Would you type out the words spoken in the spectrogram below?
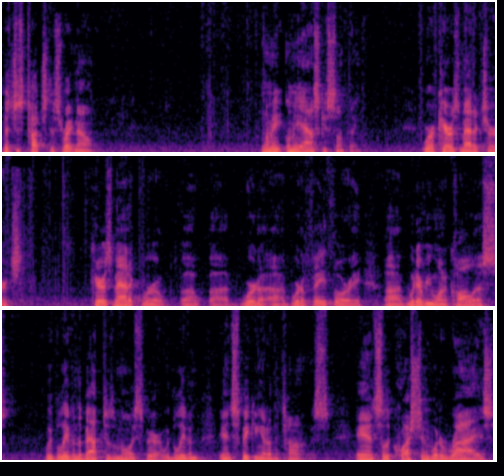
Let's just touch this right now. Let me, let me ask you something. We're a charismatic church. Charismatic, we're a uh, uh, word, of, uh, word of faith or a uh, whatever you want to call us. We believe in the baptism of the Holy Spirit. We believe in, in speaking in other tongues. And so the question would arise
